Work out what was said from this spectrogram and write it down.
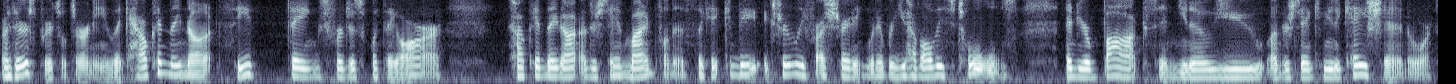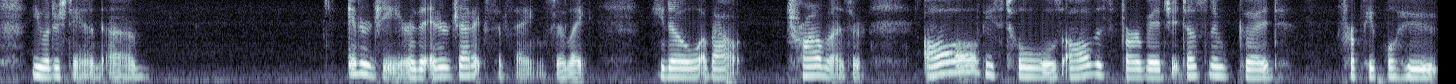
or their spiritual journey, like, how can they not see things for just what they are? How can they not understand mindfulness? Like it can be extremely frustrating whenever you have all these tools in your box and you know you understand communication or you understand um, energy or the energetics of things or like you know about traumas or all these tools, all this verbiage. It does no good for people who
